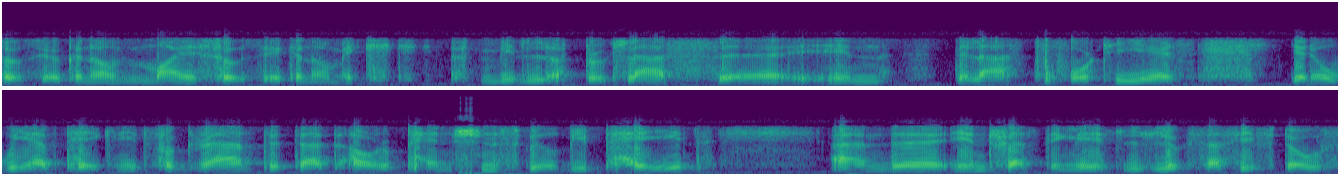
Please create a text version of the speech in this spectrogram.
socioeconomic, my socioeconomic middle upper class uh, in the last 40 years. You know, we have taken it for granted that our pensions will be paid, and uh, interestingly, it looks as if those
